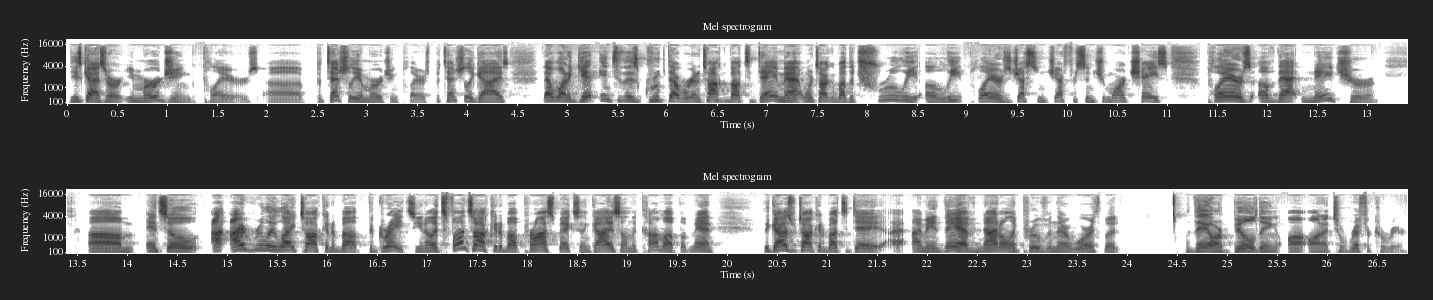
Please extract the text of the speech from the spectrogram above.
These guys are emerging players, uh, potentially emerging players, potentially guys that want to get into this group that we're going to talk about today, Matt. We're talking about the truly elite players: Justin Jefferson, Ja'Marr Chase, players of that nature. Um, and so I, I, really like talking about the greats. You know, it's fun talking about prospects and guys on the come up, but man, the guys we're talking about today, I, I mean, they have not only proven their worth, but they are building on, on a terrific career.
